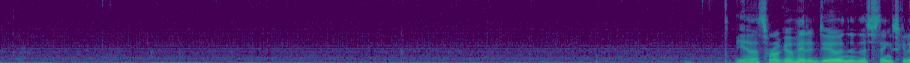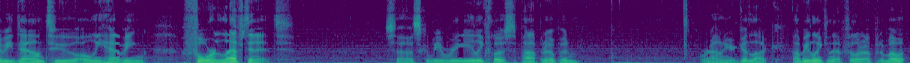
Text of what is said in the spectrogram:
Yeah, that's what I'll go ahead and do. And then this thing's going to be down to only having four left in it. So it's going to be really close to popping open around here. Good luck. I'll be linking that filler up in a moment.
